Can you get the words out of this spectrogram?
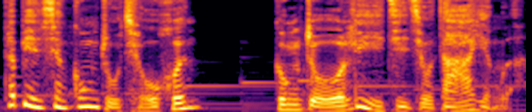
他便向公主求婚。公主立即就答应了。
